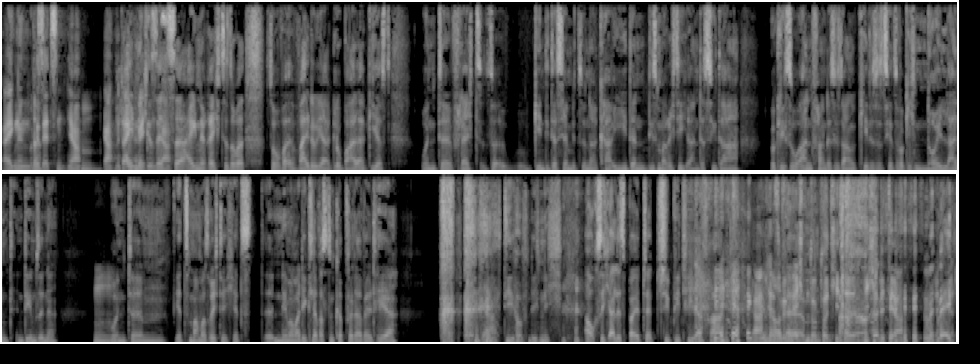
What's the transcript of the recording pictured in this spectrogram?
Eigenen oder? Gesetzen, ja. Hm. Ja, mit eigenen eigene Rechten, Gesetze, ja. eigene Rechte, sowas, so, weil du ja global agierst. Und äh, vielleicht so, gehen die das ja mit so einer KI dann diesmal richtig an, dass sie da wirklich so anfangen, dass sie sagen, okay, das ist jetzt wirklich ein Neuland in dem Sinne. Hm. Und ähm, jetzt machen wir es richtig. Jetzt äh, nehmen wir mal die cleversten Köpfe der Welt her ja. die hoffentlich nicht auch sich alles bei JetGPT erfragen. ja, genau. also mit einem echten ähm, Doktortitel, nicht mit der.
